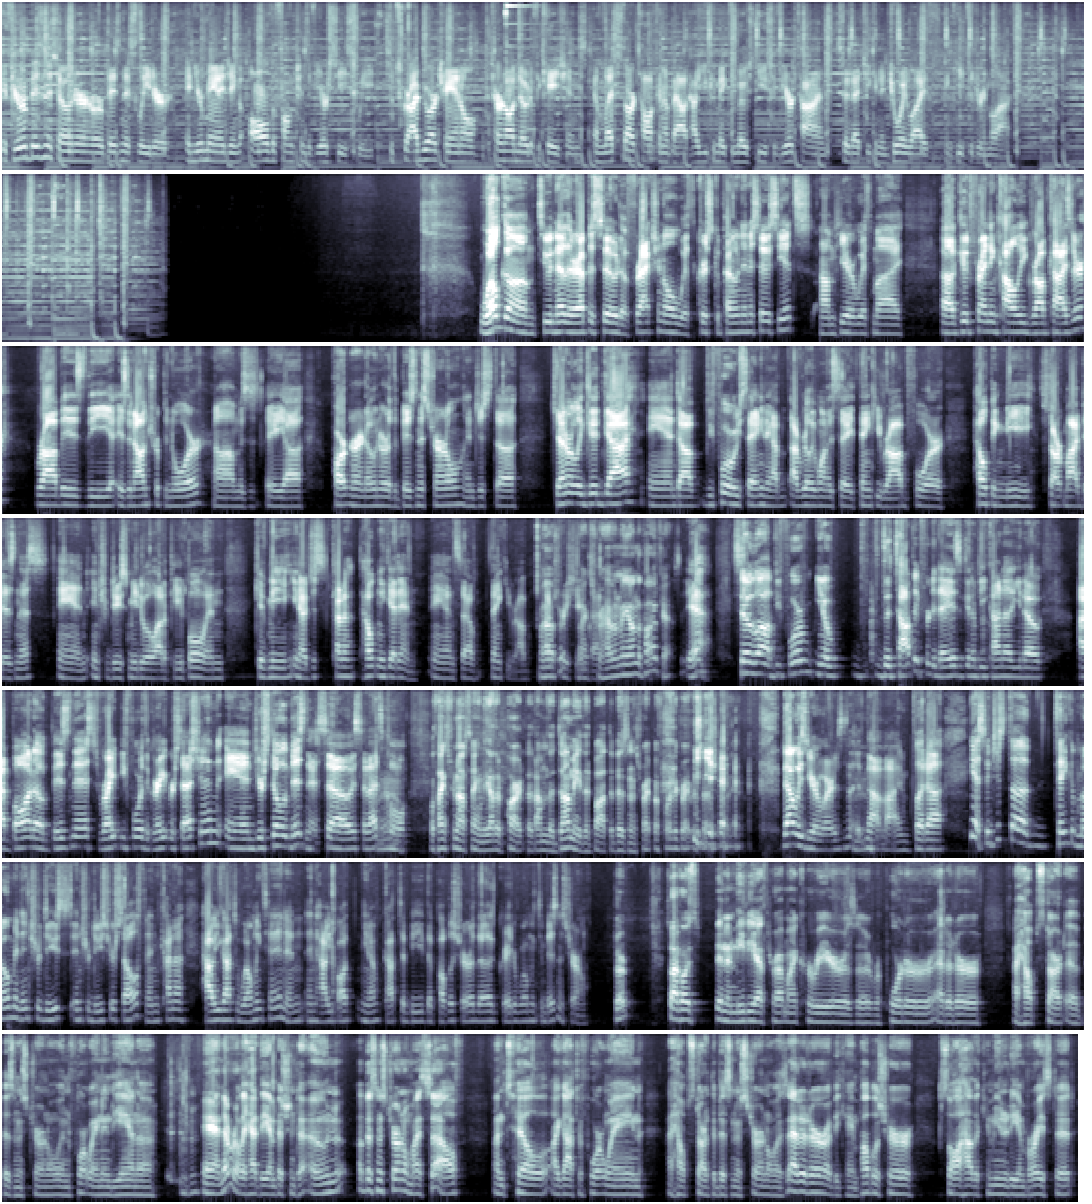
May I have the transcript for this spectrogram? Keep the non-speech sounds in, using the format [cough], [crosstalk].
If you're a business owner or a business leader and you're managing all the functions of your C suite, subscribe to our channel, turn on notifications, and let's start talking about how you can make the most use of your time so that you can enjoy life and keep the dream alive. Welcome to another episode of Fractional with Chris Capone and Associates. I'm here with my uh, good friend and colleague Rob Kaiser. Rob is the is an entrepreneur, um, is a uh, partner and owner of the Business Journal, and just a generally good guy. And uh, before we say anything, I, I really want to say thank you, Rob, for helping me start my business and introduce me to a lot of people and give me, you know, just kind of help me get in. And so, thank you, Rob. Well, I appreciate it. Thanks that. for having me on the podcast. Yeah. So uh, before you know, the topic for today is going to be kind of you know I bought a business right before the Great Recession, and you're still in business, so so that's cool. Well, thanks for not saying the other part that I'm the dummy that bought the business right before the Great [laughs] Recession. yeah. That was your words, mm-hmm. not mine. But uh, yeah, so just uh, take a moment, introduce introduce yourself, and kind of how you got to Wilmington, and and how you bought, you know, got to be the publisher of the Greater Wilmington Business Journal. Sure. So I've always been in media throughout my career as a reporter, editor I helped start a business journal in Fort Wayne, Indiana, mm-hmm. and never really had the ambition to own a business journal myself until I got to Fort Wayne. I helped start the business journal as editor. I became publisher, saw how the community embraced it.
